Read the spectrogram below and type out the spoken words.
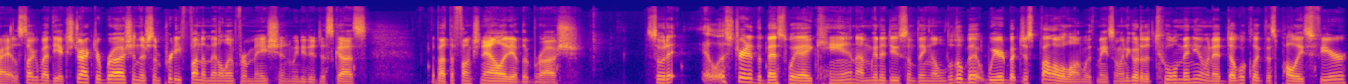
All right, let's talk about the extractor brush, and there's some pretty fundamental information we need to discuss about the functionality of the brush. So to illustrate it the best way I can, I'm going to do something a little bit weird, but just follow along with me. So I'm going to go to the Tool menu, I'm going to double click this polysphere,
